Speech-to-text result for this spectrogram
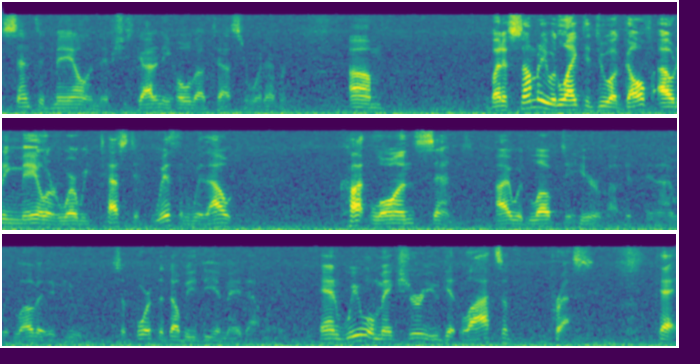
scented mail and if she's got any holdout tests or whatever. Um, but if somebody would like to do a golf outing mailer where we test it with and without cut lawn scent, I would love to hear about it, and I would love it if you support the WDMA that way. And we will make sure you get lots of press. Okay,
